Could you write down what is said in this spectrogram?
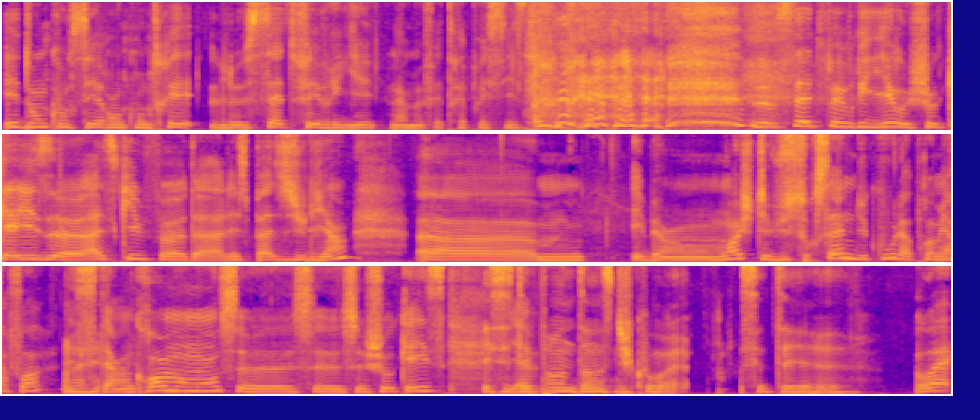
Et donc, on s'est rencontrés le 7 février. La meuf est très précise. le 7 février au showcase euh, à Skif dans l'espace Julien. Et bien, moi, je t'ai vu sur scène, du coup, la première fois. C'était un grand moment, ce, ce, showcase. Et c'était pas en danse, du coup, ouais. C'était... Euh, ouais.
